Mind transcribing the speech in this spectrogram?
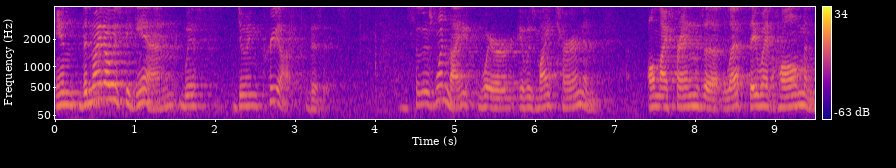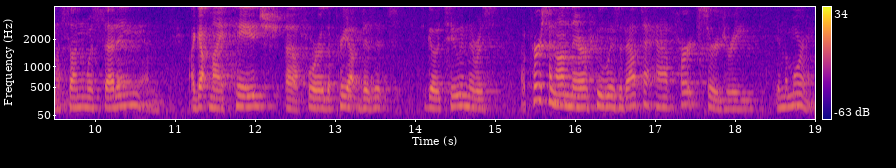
And the night always began with doing pre op visits. And so there's one night where it was my turn, and all my friends uh, left. They went home, and the sun was setting, and I got my page uh, for the pre op visits to go to, and there was a person on there who was about to have heart surgery in the morning.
